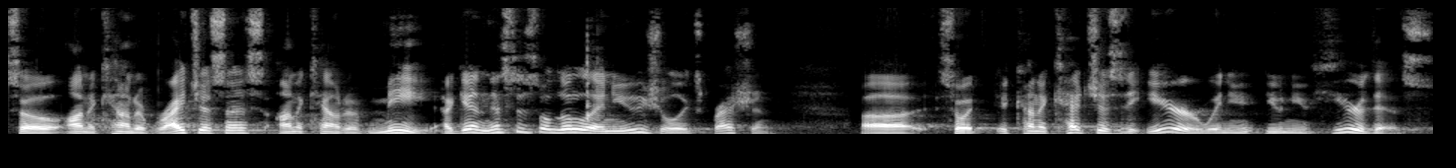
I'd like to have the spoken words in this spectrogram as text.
So, on account of righteousness, on account of me. Again, this is a little unusual expression. Uh, so, it, it kind of catches the ear when you, when you hear this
